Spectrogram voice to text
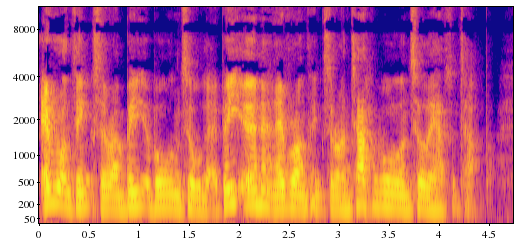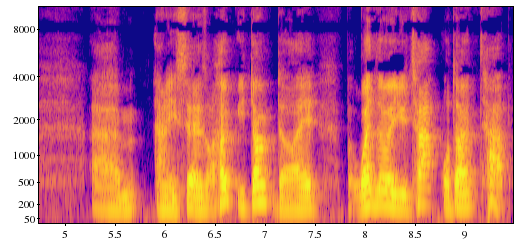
everyone thinks they're unbeatable until they're beaten, and everyone thinks they're untappable until they have to tap. Um, and he says, I hope you don't die, but whether you tap or don't tap,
